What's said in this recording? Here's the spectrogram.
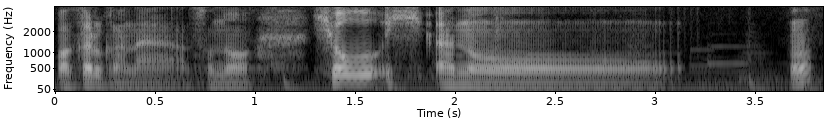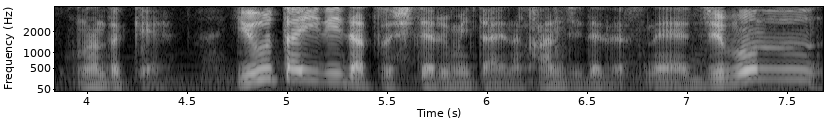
わかるかな？その表あのーん？なんだっけ？幽体離脱してるみたいな感じでですね。自分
